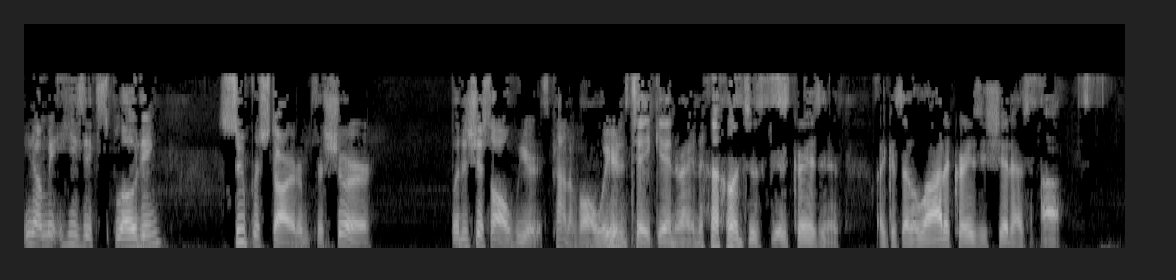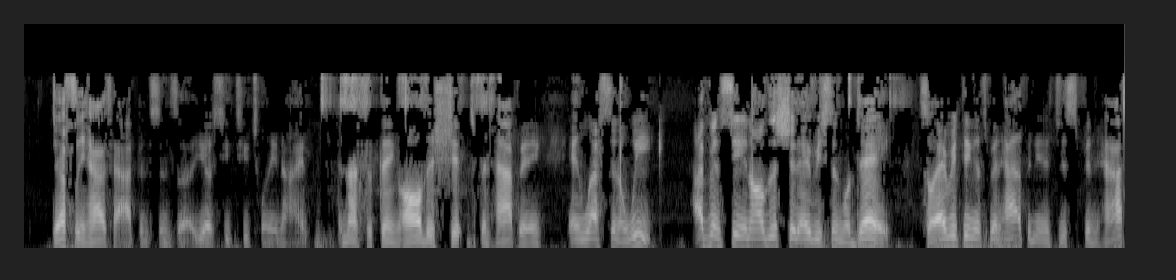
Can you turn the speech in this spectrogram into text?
You know, I mean, he's exploding superstardom for sure, but it's just all weird. It's kind of all weird to take in right now. it's just craziness. Like I said, a lot of crazy shit has uh, definitely has happened since uh, UFC 229, and that's the thing. All this shit's been happening in less than a week. I've been seeing all this shit every single day. So everything that's been happening has just been happening.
